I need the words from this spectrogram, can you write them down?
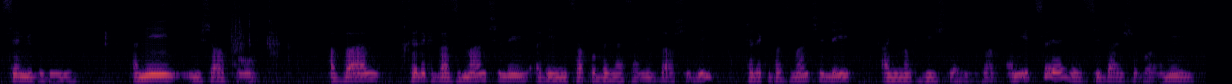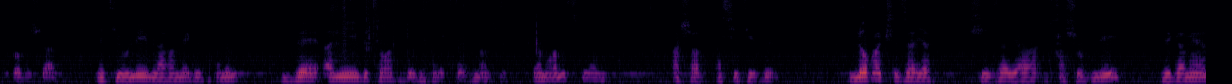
סמי בדואי. אני נשאר פה, אבל חלק מהזמן שלי, אני נמצא פה בנת המדבר שלי, חלק מהזמן שלי אני מקדיש למדבר. אני אצא לסידה שבוע ימים, פה ושם, לטיולים, להר הנגב וכדומה, ואני בצורה כזאת אחלק את הזמן שלי. היא אמרה מצוין. עכשיו, עשיתי את זה. לא רק שזה היה, שזה היה חשוב לי, זה גם היה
